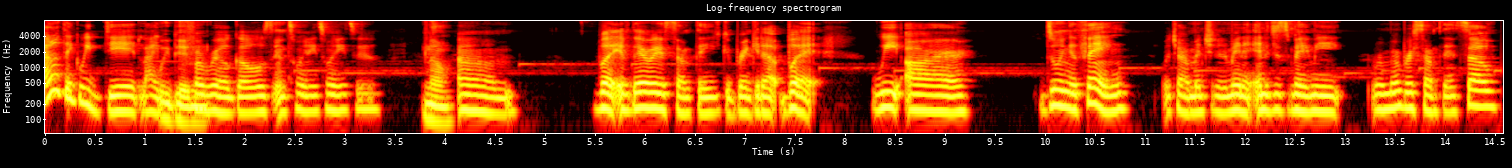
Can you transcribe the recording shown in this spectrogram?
I don't think we did like We for real goals in 2022. No. Um, but if there is something, you could bring it up. But we are doing a thing, which I'll mention in a minute, and it just made me remember something. So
